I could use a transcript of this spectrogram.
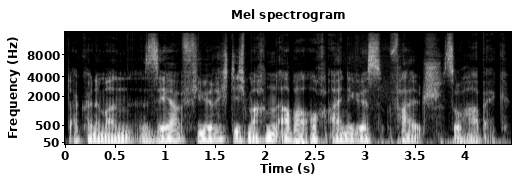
Da könne man sehr viel richtig machen, aber auch einiges falsch, so Habeck.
